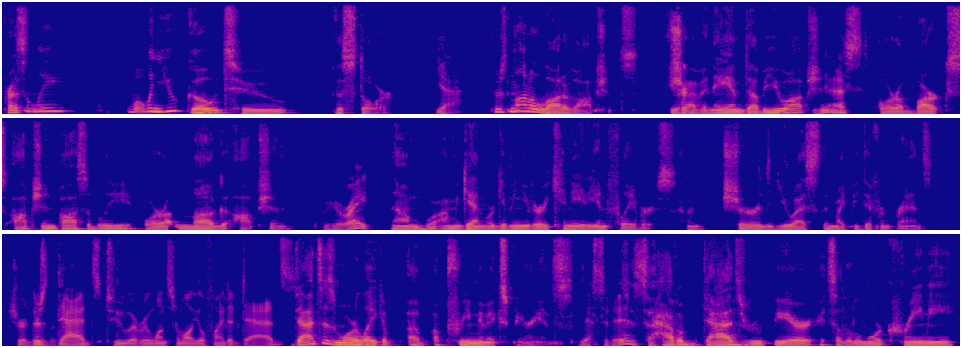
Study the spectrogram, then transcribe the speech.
Presently, well, when you go to the store, Yeah. there's not a lot of options. You Sure. have an A and W option, Yes, or a Barq's option, possibly, or a mug option. You're right. Now, I'm, I'm again, we're giving you very Canadian flavors, and I'm sure in the U.S. there might be different brands. Sure. There's dads too. Every once in a while, you'll find a dad's. Dad's is more like a, a, a premium experience. yes, it is. To- is. To have a dad's root beer, it's a little more creamy.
